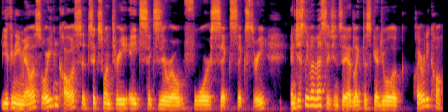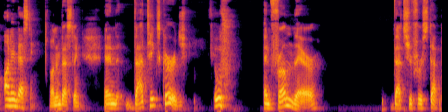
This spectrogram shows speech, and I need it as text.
you can email us or you can call us at 613-860-4663 and just leave a message and say, I'd like to schedule a clarity call On investing. on investing. And that takes courage. Oof. And from there, that's your first step.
